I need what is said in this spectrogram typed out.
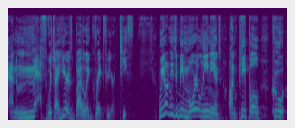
and meth, which I hear is by the way great for your teeth. We don't need to be more lenient on people who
